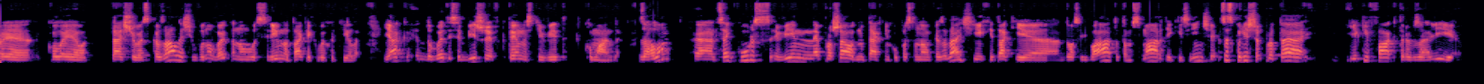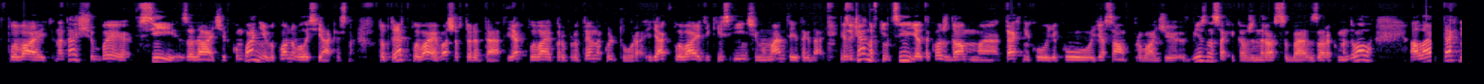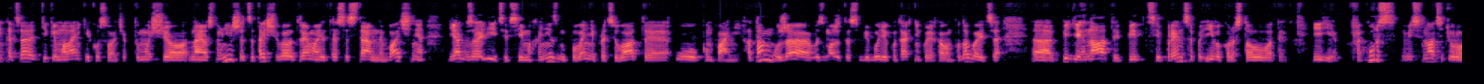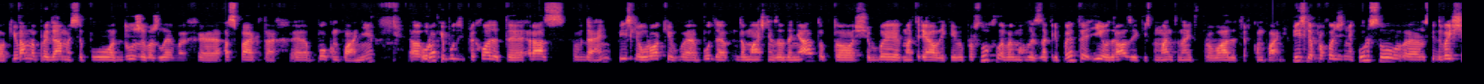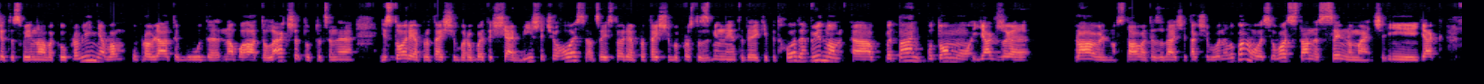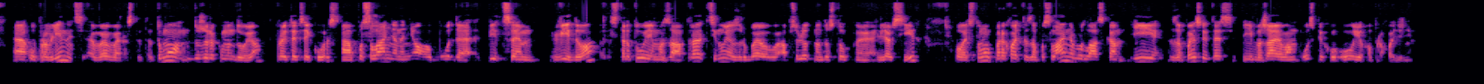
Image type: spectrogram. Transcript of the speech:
коли от те, що ви сказали, щоб воно виконувалося рівно так, як ви хотіли? Як добитися більшої ефективності від команди? Загалом. е, Цей курс він не про ще одну техніку постановки задач, їх і так є досить багато, там смарт, якісь інші. Це скоріше про те, які фактори взагалі впливають на те, щоб всі задачі в компанії виконувались якісно. Тобто, як впливає ваш авторитет, як впливає корпоративна культура, як впливають якісь інші моменти і так далі. І звичайно, в кінці я також дам е, техніку, яку я сам впроваджую в бізнесах, яка вже не раз себе зарекомендувала. Але техніка це тільки маленький кусочок, тому що найосновніше це те, що ви отримаєте системне бачення, як взагалі ці всі механізми повинні працювати у компанії. А там вже ви зможете собі будь-яку техніку, яка вам подобається, е, підігнати під ці принципи і використовувати її. Курс 18 уроків. Там ми пройдемося по дуже важливих е, аспектах е, по компанії. Уроки будуть приходити раз в день. Після уроків буде домашнє завдання, тобто, щоб матеріал, який ви прослухали, ви могли закріпити і одразу якісь моменти навіть впровадити в компанії. Після проходження курсу е, підвищити свої навики управління. Вам управляти буде набагато легше, тобто це не історія про те, щоб робити ще більше чогось, а це історія про те, щоб просто змінити деякі підходи. Відповідно, е, питань по тому, як же правильно ставити задачі так, щоб вони виконувалися, у вас стане сильно менше. І як управлінець ви виростете. Тому дуже рекомендую пройти цей курс. Посилання на нього буде під цим відео. Стартуємо завтра. Ціну я зробив абсолютно доступною для всіх. Ось тому переходьте за посилання, будь ласка, і записуйтесь. І бажаю вам успіху у його проходженні.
